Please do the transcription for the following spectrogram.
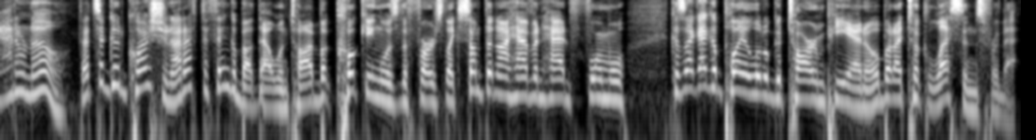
I don't know. That's a good question. I'd have to think about that one, Todd. But cooking was the first, like something I haven't had formal. Because like I could play a little guitar and piano, but I took lessons for that.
